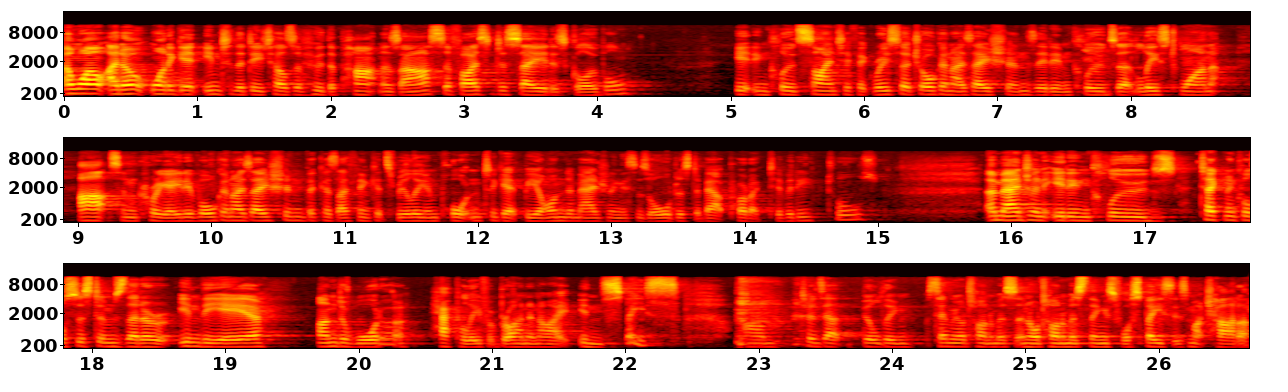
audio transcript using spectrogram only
And while I don't want to get into the details of who the partners are, suffice it to say it is global. It includes scientific research organisations, it includes at least one arts and creative organisation because I think it's really important to get beyond imagining this is all just about productivity tools. Imagine it includes technical systems that are in the air, underwater, happily for Brian and I, in space, um, turns out building semi-autonomous and autonomous things for space is much harder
